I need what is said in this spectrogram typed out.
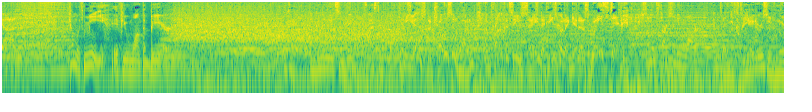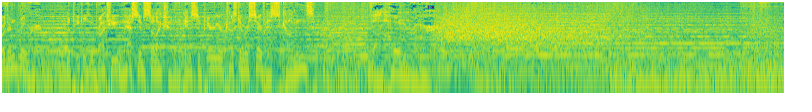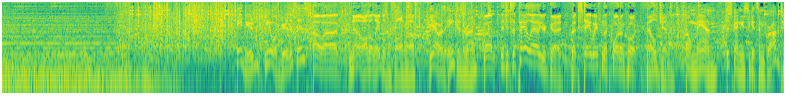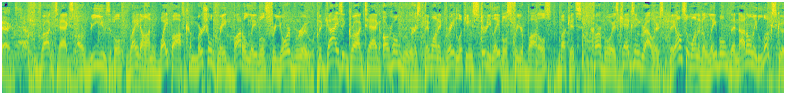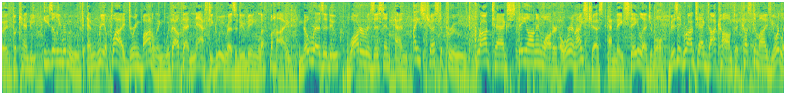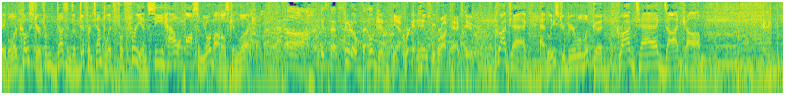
It can't be done. Come with me if you want the beer. Okay, I'm gonna need some big plastic buckets. He is the chosen one. The prophecies say that he's to get us wasted. Someone start heating water. And From the creators of Northern Brewer, the people who brought you massive selection and superior customer service comes the home brewer. Hey, dude, you know what beer this is? Oh, uh, no, all the labels are falling off. Yeah, or the ink is run. Well, if it's the pale ale, you're good, but stay away from the quote unquote Belgian. Oh man, this guy needs to get some grog tags. Grog tags are reusable, write on, wipe off commercial grade bottle labels for your brew. The guys at Grog Tag are homebrewers. They wanted great looking, sturdy labels for your bottles, buckets, carboys, kegs, and growlers. They also wanted a label that not only looks good, but can be easily removed and reapplied during bottling without that nasty glue residue being left behind. No residue, water resistant, and ice chest approved. Grog tags stay on in water or an ice chest, and they stay legible. Visit grogtag.com to customize your label or coaster from dozens of different templates for free and see how awesome your bottles can look. Ugh, it's that pseudo Belgian. Yeah, we're getting him some grog tags, dude. Grog Tag. At least your beer will look good. Grogtag.com.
